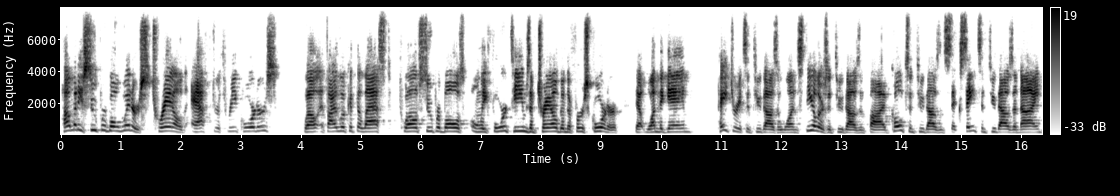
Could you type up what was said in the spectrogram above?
How many Super Bowl winners trailed after three quarters? Well, if I look at the last 12 Super Bowls, only four teams have trailed in the first quarter that won the game. Patriots in 2001, Steelers in 2005, Colts in 2006, Saints in 2009.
